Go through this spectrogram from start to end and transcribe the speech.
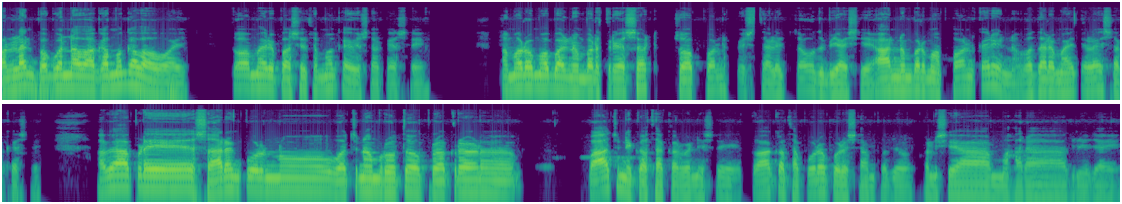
ઓનલાઈન ભગવાનના વાઘા મગાવવા હોય, તો અમારી પાસેથી મગાવી શકે છે. અમારો મોબાઈલ નંબર ત્રેસઠ, ચોપન, પિસ્તાળીસ, ચૌદ, બ્યાસી. આ નંબરમાં ફોન કરીને વધારે માહિતી લઈ શકે છે. હવે આપણે સારંગપુરનું વચનામૃત પ્રકરણ પાંચની કથા કરવાની છે. તો આ કથા પૂરેપૂરી સાંભળજો. ઘનશ્યામ મહારાજને જાય.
